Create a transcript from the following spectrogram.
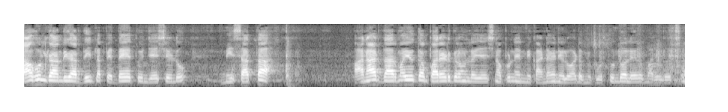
రాహుల్ గాంధీ గారు దీంట్లో పెద్ద ఎత్తున చేసిండు. మీ సత్తా ఆనాడు ధర్మయుద్ధం పరేడ్ గ్రౌండ్లో చేసినప్పుడు నేను మీకు అండగా నిలబడ్డా. మీకు గుర్తుందో లేదో మరి ఇది వచ్చిన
